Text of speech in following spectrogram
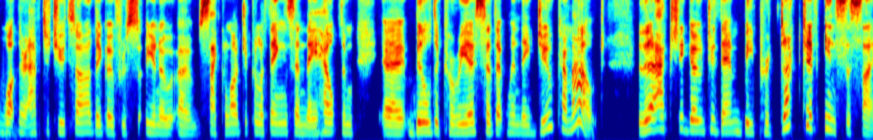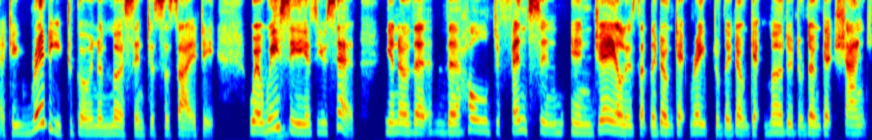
what their aptitudes are. They go through, you know, um, psychological things, and they help them uh, build a career so that when they do come out, they're actually going to then be productive in society, ready to go and immerse into society. Where we mm. see, as you said, you know, the the whole defense in in jail is that they don't get raped or they don't get murdered or don't get shanked,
